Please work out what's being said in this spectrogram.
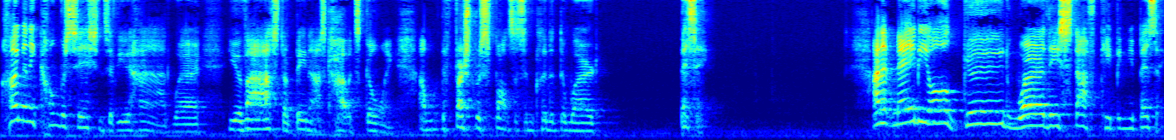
how many conversations have you had where you've asked or been asked how it's going? And the first response has included the word busy. And it may be all good, worthy stuff keeping you busy.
